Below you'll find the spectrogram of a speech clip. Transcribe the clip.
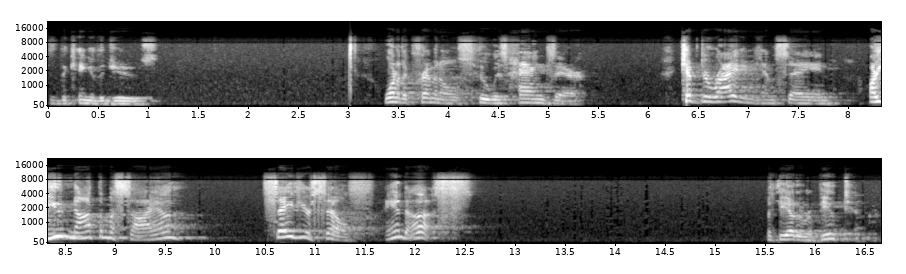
is the King of the Jews. One of the criminals who was hanged there kept deriding him, saying, Are you not the Messiah? Save yourself and us. But the other rebuked him,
